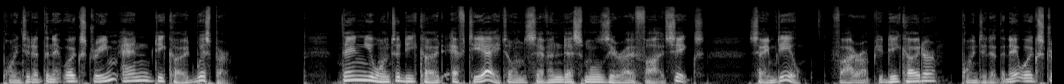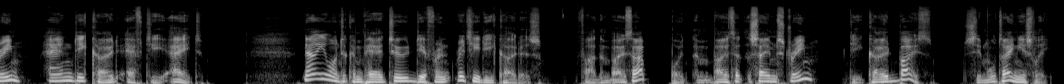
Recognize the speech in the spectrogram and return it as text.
point it at the network stream and decode WSPR. Then you want to decode FT8 on 7.056. Same deal. Fire up your decoder, point it at the network stream, and decode FT8. Now you want to compare two different RTTY decoders. Fire them both up, point them both at the same stream, decode both simultaneously.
